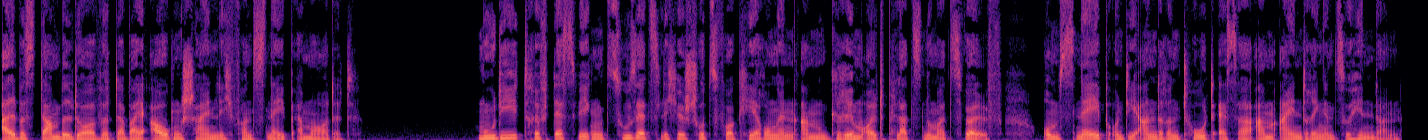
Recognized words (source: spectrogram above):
Albus Dumbledore wird dabei augenscheinlich von Snape ermordet. Moody trifft deswegen zusätzliche Schutzvorkehrungen am Grimoldplatz Nummer 12, um Snape und die anderen Todesser am Eindringen zu hindern.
